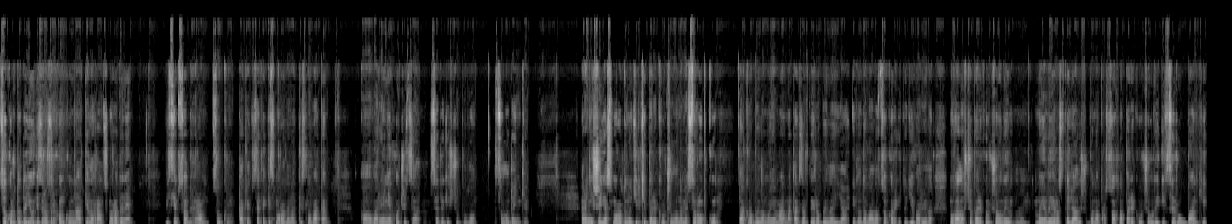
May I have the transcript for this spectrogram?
Цукор додаю із розрахунку на кілограм смородини 800 грам цукру, так як все-таки смородина кисловата, а варення хочеться все-таки, щоб було солоденьке. Раніше я смородину тільки перекручувала на м'ясорубку. Так робила моя мама, так завжди робила і я. І додавала цукор, і тоді варила. Бувало, що перекручували, мили, розстеляли, щоб вона просохла, перекручували і сиру в банки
